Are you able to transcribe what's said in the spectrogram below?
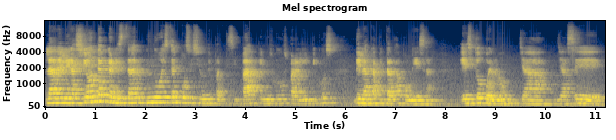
La delegación de Afganistán no está en posición de participar en los Juegos Paralímpicos de la capital japonesa. Esto, bueno, ya, ya se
